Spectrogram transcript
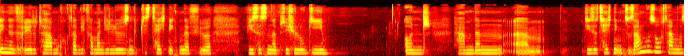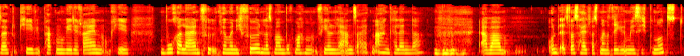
Dinge geredet haben, guckt haben, wie kann man die lösen, gibt es Techniken dafür, wie ist es in der Psychologie? Und haben dann ähm, diese Techniken zusammengesucht, haben gesagt, okay, wie packen wir die rein, okay, ein Buch allein können wir nicht füllen, lass mal ein Buch machen mit vielen leeren Seiten, ach, ein Kalender. Aber, und etwas halt, was man regelmäßig benutzt,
